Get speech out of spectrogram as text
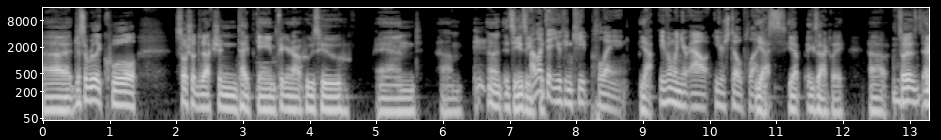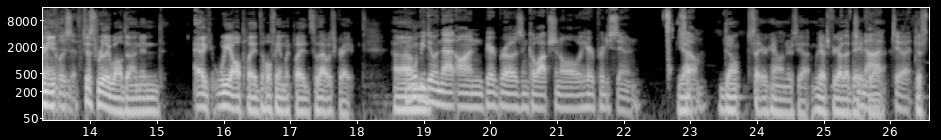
Uh, just a really cool social deduction type game, figuring out who's who and, um, uh, it's easy. I like that you can keep playing. Yeah. Even when you're out, you're still playing. Yes. Yep. Exactly. Uh, so it's, I mean, inclusive. just really well done, and uh, we all played. The whole family played, so that was great. And Um, we'll be doing that on Beard Bros and co-optional here pretty soon. Yeah. So Don't set your calendars yet. We have to figure out that date. do for not that. do it. Just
